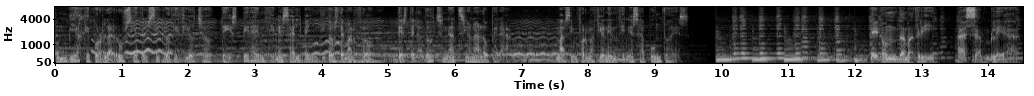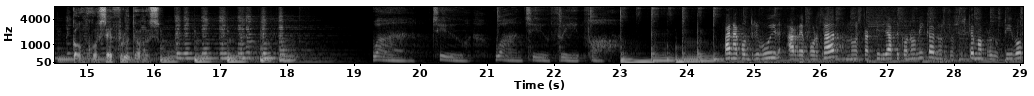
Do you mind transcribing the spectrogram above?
Un viaje por la Rusia del siglo XVIII te espera en Cinesa el 22 de marzo desde la Deutsche National Opera. Más información en cinesa.es. En Onda Madrid, Asamblea con José Frutos. One, two, one, two, three, four van a contribuir a reforzar nuestra actividad económica, nuestro sistema productivo,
